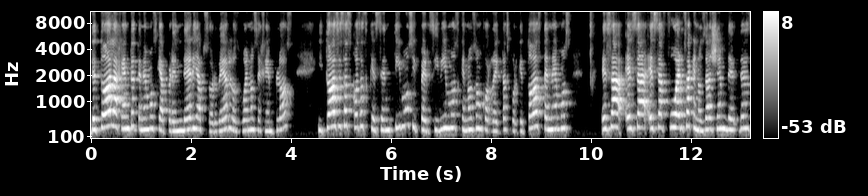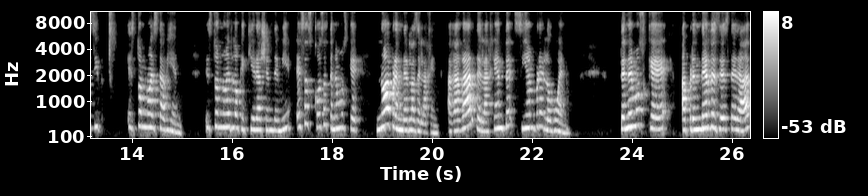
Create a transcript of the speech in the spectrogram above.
de toda la gente tenemos que aprender y absorber los buenos ejemplos y todas esas cosas que sentimos y percibimos que no son correctas, porque todas tenemos esa, esa, esa fuerza que nos da Hashem de, de decir, esto no está bien, esto no es lo que quiere Hashem de mí. Esas cosas tenemos que no aprenderlas de la gente, agarrar de la gente siempre lo bueno. Tenemos que aprender desde esta edad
